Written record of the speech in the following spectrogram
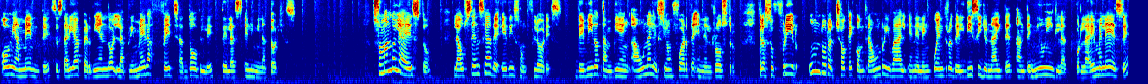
Obviamente se estaría perdiendo la primera fecha doble de las eliminatorias. Sumándole a esto, la ausencia de Edison Flores, debido también a una lesión fuerte en el rostro, tras sufrir un duro choque contra un rival en el encuentro del DC United ante New England por la MLS,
